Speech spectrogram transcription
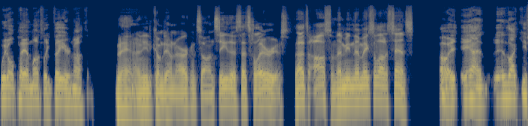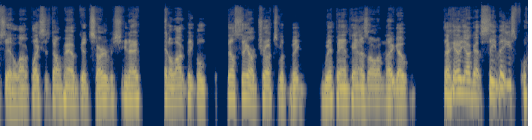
we don't pay a monthly fee or nothing. Man, I need to come down to Arkansas and see this. That's hilarious. That's awesome. I mean, that makes a lot of sense. Oh, it, yeah. And like you said, a lot of places don't have good service, you know, and a lot of people they'll see our trucks with big whip antennas on them. They go, "The hell y'all got CBs for?"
